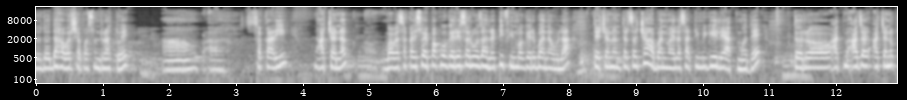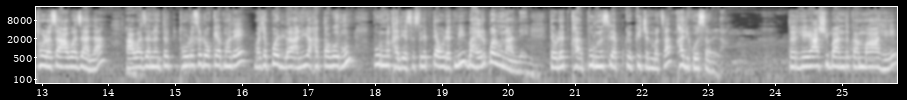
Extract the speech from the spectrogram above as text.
जवळजवळ दहा वर्षापासून राहतो आहे सकाळी अचानक बाबा सकाळी स्वयंपाक वगैरे सर्व झालं टिफिन वगैरे बनवला. त्याच्यानंतरचा चहा बनवायलासाठी मी गेले आतमध्ये. तर आत आज अचानक थोडासा आवाज आला. आवाजानंतर थोडंसं डोक्यामध्ये माझ्या पडलं आणि हातावरून पूर्ण खाली असं स्लॅब तेवढ्यात मी बाहेर पळून आले. तेवढ्यात खा पूर्ण स्लॅब किचनवरचा खाली कोसळला. तर हे अशी बांधकामं आहे.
